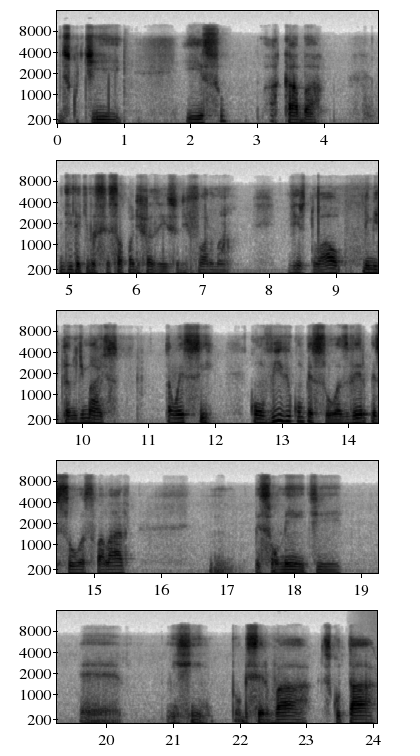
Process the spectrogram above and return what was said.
discutir. E isso acaba, à medida que você só pode fazer isso de forma virtual, limitando demais. Então, esse convívio com pessoas, ver pessoas, falar pessoalmente, é, enfim, observar, escutar.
